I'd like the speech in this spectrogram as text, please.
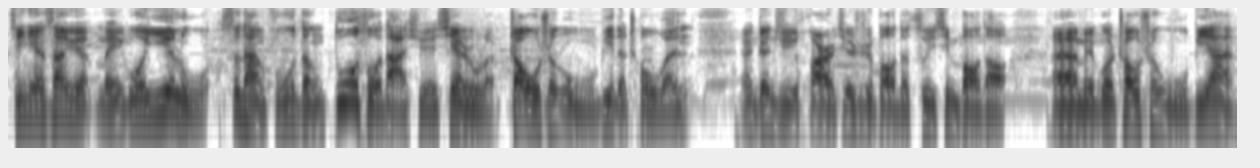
今年三月，美国耶鲁、斯坦福等多所大学陷入了招生舞弊的丑闻。呃，根据《华尔街日报》的最新报道，呃，美国招生舞弊案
